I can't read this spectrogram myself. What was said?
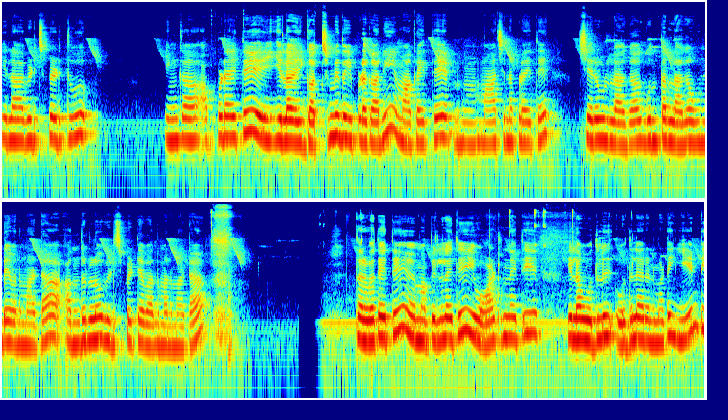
ఇలా విడిచిపెడుతూ ఇంకా అప్పుడైతే ఇలా ఈ గచ్చు మీద ఇప్పుడు కానీ మాకైతే మా చిన్నప్పుడైతే చెరువుల్లాగా గుంతల్లాగా ఉండేవన్నమాట. అందులో విడిచిపెట్టేవాళ్ళం అనమాట తర్వాత అయితే మా పిల్లలైతే ఈ వాటర్ని అయితే ఇలా వదిలి వదిలారనమాట ఏంటి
